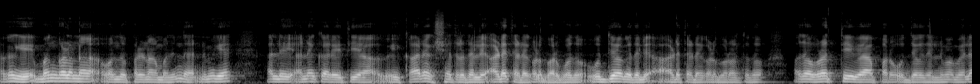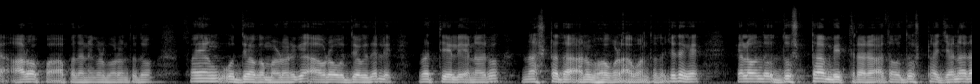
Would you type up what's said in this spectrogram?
ಹಾಗಾಗಿ ಮಂಗಳನ ಒಂದು ಪರಿಣಾಮದಿಂದ ನಿಮಗೆ ಅಲ್ಲಿ ಅನೇಕ ರೀತಿಯ ಈ ಕಾರ್ಯಕ್ಷೇತ್ರದಲ್ಲಿ ಅಡೆತಡೆಗಳು ಬರ್ಬೋದು, ಉದ್ಯೋಗದಲ್ಲಿ ಅಡೆತಡೆಗಳು ಬರುವಂಥದ್ದು, ಅಥವಾ ವೃತ್ತಿ ವ್ಯಾಪಾರ ಉದ್ಯೋಗದಲ್ಲಿ ನಿಮ್ಮ ಮೇಲೆ ಆರೋಪ ಆಪಾದನೆಗಳು ಬರುವಂಥದ್ದು, ಸ್ವಯಂ ಉದ್ಯೋಗ ಮಾಡೋರಿಗೆ ಅವರ ಉದ್ಯೋಗದಲ್ಲಿ ವೃತ್ತಿಯಲ್ಲಿ ಏನಾದರೂ ನಷ್ಟದ ಅನುಭವಗಳಾಗುವಂಥದ್ದು. ಜೊತೆಗೆ ಕೆಲವೊಂದು ದುಷ್ಟ ಮಿತ್ರರ ಅಥವಾ ದುಷ್ಟ ಜನರ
